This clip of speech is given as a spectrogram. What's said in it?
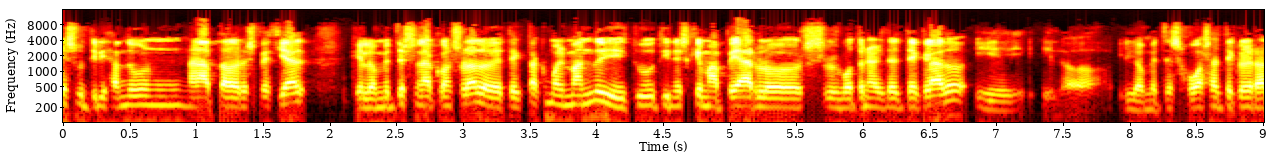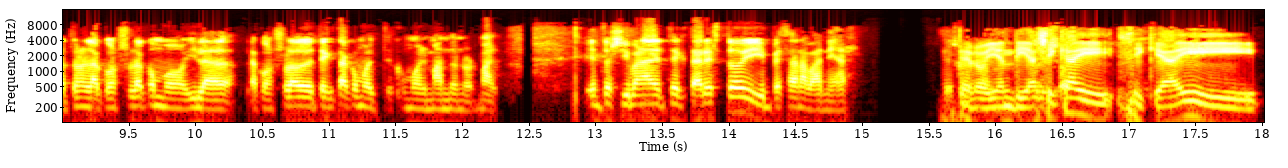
es utilizando un adaptador especial que lo metes en la consola, lo detecta como el mando y tú tienes que mapear los, los botones del teclado y, y lo, y lo metes, juegas al teclado y ratón en la consola como, y la, la consola lo detecta como el, como el mando normal. Entonces iban a detectar esto y empiezan a banear. Pero hoy en día sí que hay, sí que hay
